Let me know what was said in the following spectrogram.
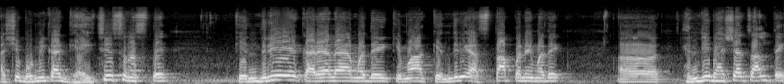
अशी भूमिका घ्यायचीच नसते. केंद्रीय कार्यालयामध्ये किंवा केंद्रीय आस्थापनेमध्ये हिंदी भाषा चालते.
